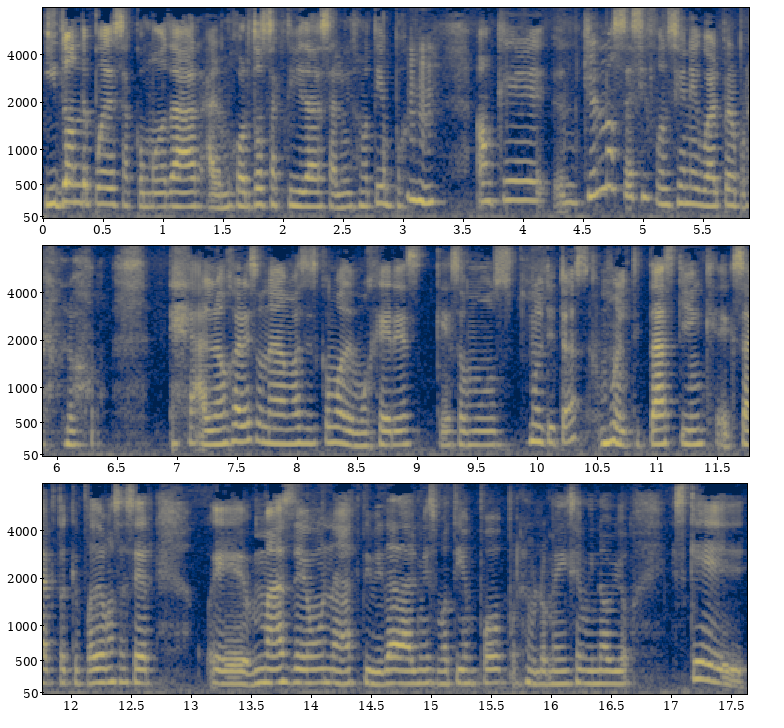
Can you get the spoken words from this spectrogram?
y dónde puedes acomodar a lo mejor dos actividades al mismo tiempo. Aunque yo no sé si funciona igual, pero por ejemplo, a lo mejor eso nada más es como de mujeres que somos multitask. Multitasking, exacto, que podemos hacer eh, más de una actividad al mismo tiempo. Por ejemplo, me dice mi novio, es que,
